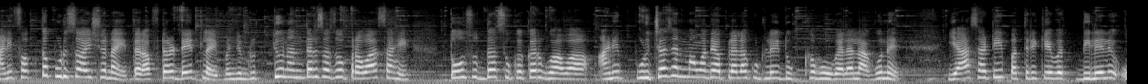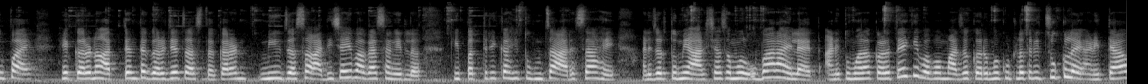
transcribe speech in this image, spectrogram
आणि फक्त पुढचं आयुष्य नाही तर आफ्टर डेथ लाईफ म्हणजे मृत्यूनंतरचा जो प्रवास आहे तो सुद्धा सुखकर व्हावा. आणि पुढच्या जन्मामध्ये आपल्याला कुठलंही दुःख भोगायला लागू नयेत यासाठी पत्रिकेवर दिलेले उपाय हे करणं अत्यंत गरजेचं असतं. कारण मी जसं आधीच्याही भागात सांगितलं की पत्रिका ही तुमचा आरसा आहे आणि जर तुम्ही आरशासमोर उभा राहिला आहेत आणि तुम्हाला कळतंय की बाबा माझं कर्म कुठलं तरी चुकलं आहे आणि त्या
